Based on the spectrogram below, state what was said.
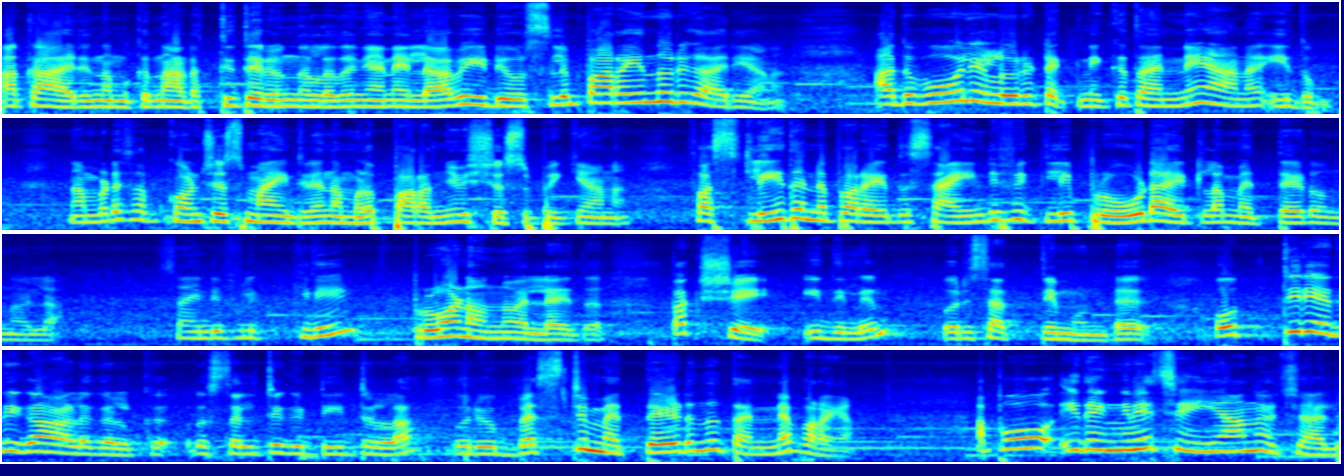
ആ കാര്യം നമുക്ക് നടത്തി തരും എന്നുള്ളത് ഞാൻ എല്ലാ വീഡിയോസിലും പറയുന്നൊരു കാര്യമാണ്. അതുപോലെയുള്ളൊരു ടെക്നിക്ക് തന്നെയാണ് ഇതും. നമ്മുടെ സബ് കോൺഷ്യസ് മൈൻഡിനെ നമ്മൾ പറഞ്ഞ് വിശ്വസിപ്പിക്കുകയാണ്. ഫസ്റ്റ്ലി തന്നെ പറയുന്നത് സയന്റിഫിക്കലി പ്രൂവ്ഡ് ആയിട്ടുള്ള മെത്തേഡ് ഒന്നുമല്ല. സയന്റിഫിക്കലി പ്രൂവൺ ഒന്നുമല്ല ഇത്. പക്ഷേ ഇതിലും ഒരു സത്യമുണ്ട്. ഒത്തിരി അധികം ആളുകൾക്ക് റിസൾട്ട് കിട്ടിയിട്ടുള്ള ഒരു ബെസ്റ്റ് മെത്തേഡ് എന്ന് തന്നെ പറയാം. അപ്പോൾ ഇതെങ്ങനെ ചെയ്യാന്ന് വെച്ചാൽ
